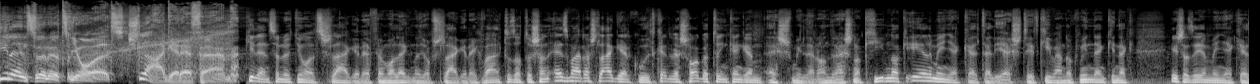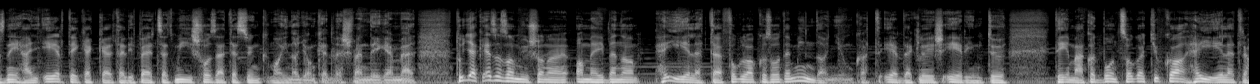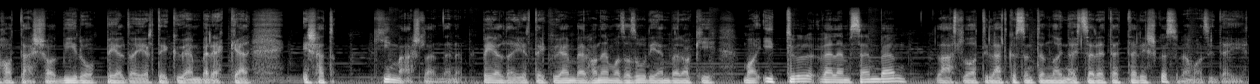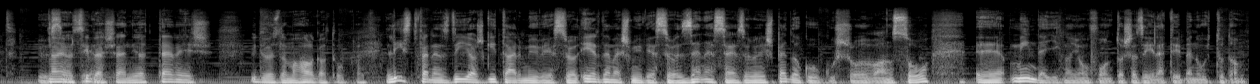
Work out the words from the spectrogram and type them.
958! Sláger FM! 958! Sláger FM a legnagyobb slágerek változatosan. Ez már a slágerkult. Kedves hallgatóink, engem Esmiller Andrásnak hívnak. Élményekkel teli estét kívánok mindenkinek, és az élményekhez néhány értékekkel teli percet mi is hozzáteszünk mai nagyon kedves vendégemmel. Tudják, ez az a műsor, amelyben a helyi élettel foglalkozó, de mindannyiunkat érdeklő és érintő témákat boncolgatjuk a helyi életre hatással bíró példaértékű emberekkel. És hát ki más lenne nem? példaértékű ember, ha nem az az úri ember, aki ma itt ül velem szemben. László Attilát köszöntöm nagy-nagy szeretettel, és köszönöm az idejét. Őszintén. Nagyon szívesen jöttem, és üdvözlöm a hallgatókat. Liszt Ferenc díjas gitárművészről, érdemes művészről, zeneszerzőről és pedagógusról van szó. Mindegyik nagyon fontos az életében, úgy tudom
